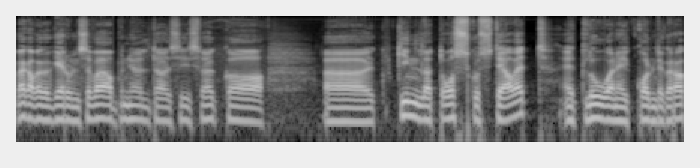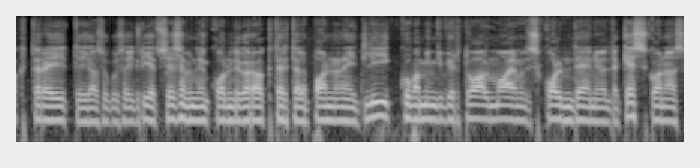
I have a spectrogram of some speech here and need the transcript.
väga,, väga-väga keeruline, see vajab nii-öelda siis väga äh, Äh, kindlat oskusteavet, et luua neid 3D karaktereid, igasuguseid riietusesemeid 3D karakteritele, panna neid liikuma mingi virtuaalmaailmades 3D nii-öelda keskkonnas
